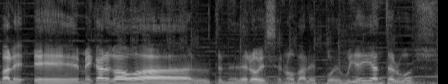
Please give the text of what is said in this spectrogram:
Vale, eh, me he cargado al tendedero ese, ¿no? Vale, pues voy a ir ante el boss.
